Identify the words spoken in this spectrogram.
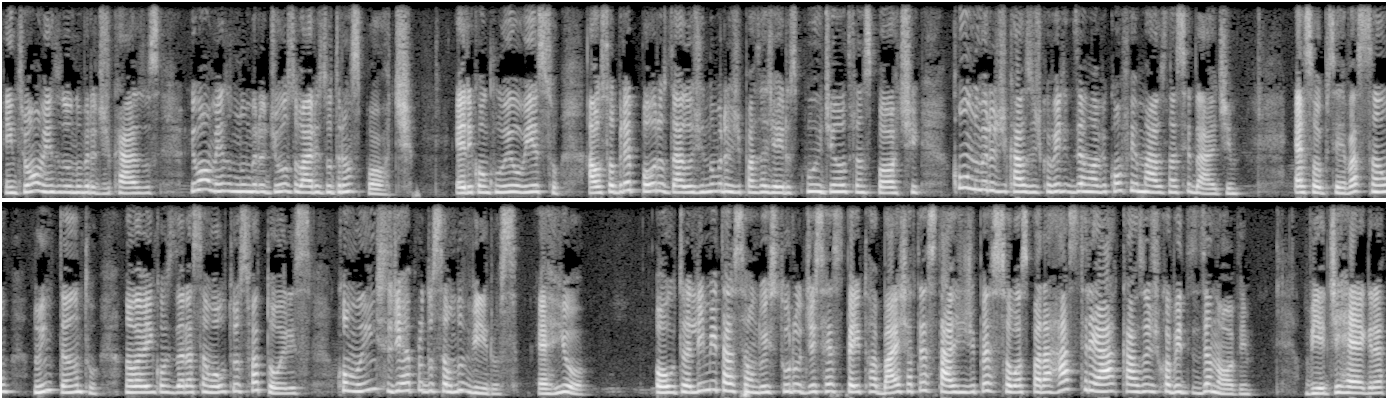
entre o aumento do número de casos e o aumento do número de usuários do transporte. Ele concluiu isso ao sobrepor os dados de números de passageiros por dia no transporte com o número de casos de Covid-19 confirmados na cidade. Essa observação, no entanto, não leva em consideração outros fatores, como o índice de reprodução do vírus, RO. Outra limitação do estudo diz respeito à baixa testagem de pessoas para rastrear casos de Covid-19. Via de regra,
